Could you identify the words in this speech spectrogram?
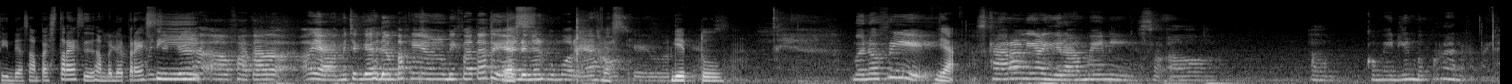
tidak sampai stres, tidak sampai depresi. Mencegah uh, fatal, oh ya, mencegah dampaknya yang lebih fatal tuh ya Yes. dengan humor ya. Yes. Oke, luar Gitu. biasa. Mbak Novri, Ya. sekarang nih lagi rame nih soal uh, komedian baperan katanya.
